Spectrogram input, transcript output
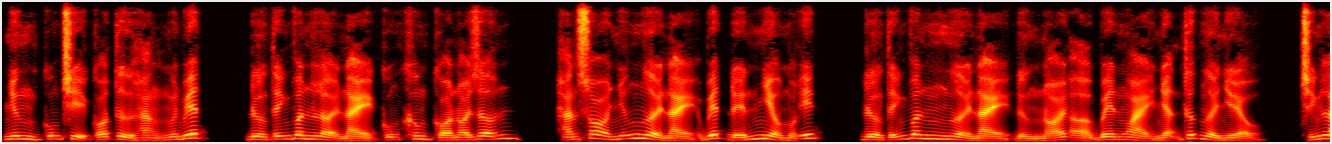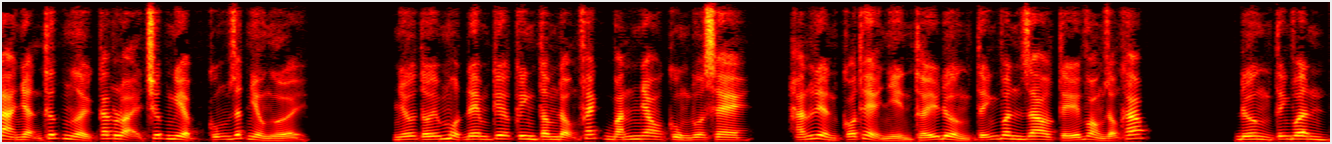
Nhưng cũng chỉ có từ hàng nguyên biết, đường Tĩnh Vân lời này cũng không có nói giỡn, hắn so những người này biết đến nhiều một ít, đường Tĩnh Vân người này đừng nói ở bên ngoài nhận thức người nhiều, chính là nhận thức người các loại chức nghiệp cũng rất nhiều người. Nhớ tới một đêm kia kinh tâm động phách bắn nhau cùng đua xe, hắn liền có thể nhìn thấy đường Tĩnh Vân giao tế vòng rộng khắp. Đường Tĩnh Vân,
